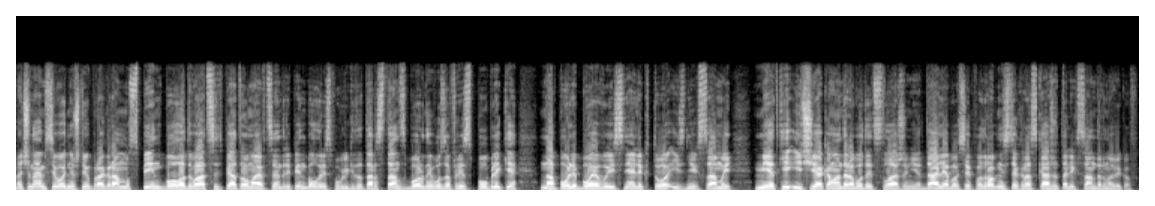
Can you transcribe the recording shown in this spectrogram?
Начинаем сегодняшнюю программу с пейнтбола. 25 мая в Центре пейнтбола Республики Татарстан сборные вузов республики на поле боя выясняли, кто из них самый меткий и чья команда работает слаженнее. Далее обо всех подробностях расскажет Александр Новиков.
